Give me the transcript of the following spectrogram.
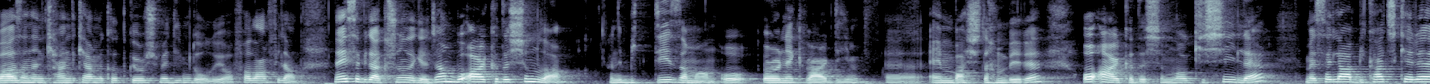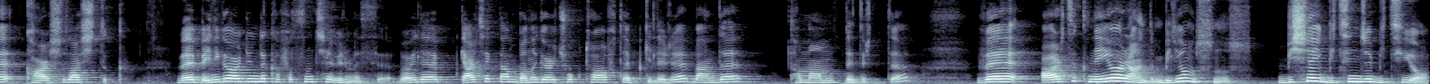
bazen hani kendi kendime kalıp görüşmediğim de oluyor falan filan. Neyse bir dakika şuna da geleceğim. Bu arkadaşımla hani bittiği zaman o örnek verdiğim e, en baştan beri o arkadaşımla o kişiyle mesela birkaç kere karşılaştık ve beni gördüğünde kafasını çevirmesi, böyle gerçekten bana göre çok tuhaf tepkileri bende tamam dedirtti. Ve artık neyi öğrendim biliyor musunuz? Bir şey bitince bitiyor.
